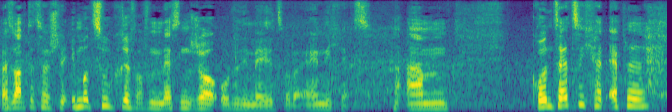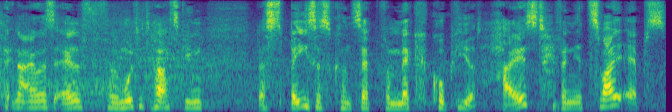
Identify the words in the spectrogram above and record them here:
Weil so habt ihr zum Beispiel immer Zugriff auf den Messenger oder die Mails oder ähnliches. Ähm, grundsätzlich hat Apple in iOS 11 für Multitasking das Spaces-Konzept von Mac kopiert. Heißt, wenn ihr zwei Apps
